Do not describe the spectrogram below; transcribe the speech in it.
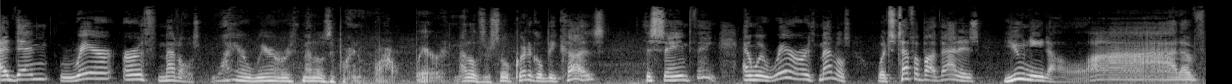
And then rare earth metals. Why are rare earth metals important? Wow, rare earth metals are so critical because the same thing. And with rare earth metals, what's tough about that is you need a lot of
